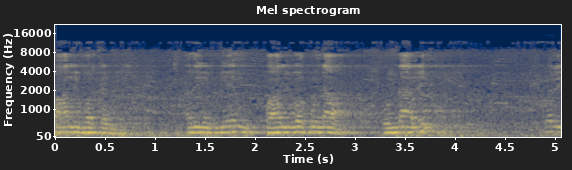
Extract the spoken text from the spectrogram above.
పాలు ఇవ్వకండి. అది మేము పాలివ్వకుండా ఉండాలి. మరి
